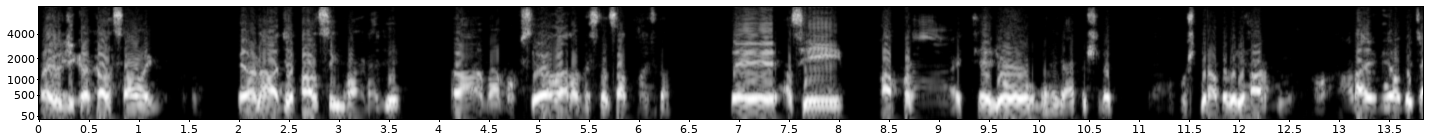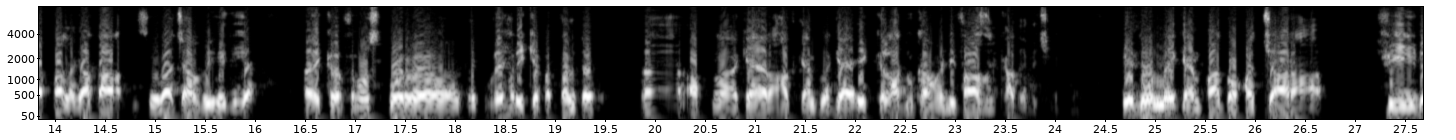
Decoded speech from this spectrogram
ਵਾਹਿਗੁਰੂ ਜੀ ਕਾ ਖਾਲਸਾ, ਵਾਹਿਗੁਰੂ ਜੀ ਕੀ ਫਤਿਹ। ਮੇਰਾ ਨਾਮ ਅਜੇਪਾਲ ਸਿੰਘ ਬਰਾੜ ਜੀ। ਮੈਂ ਮੁੱਖ ਸੇਵਾਦਾਰ ਹਾਂ ਮਿਸਲ ਸਤਲੁਜ ਦਾ। ਤੇ ਅਸੀਂ ਆਪਣਾ ਇੱਥੇ ਜੋ ਹੈਗਾ ਪਿਛਲੇ ਅਹ ਦਿਨਾਂ ਤੋਂ ਜਿਹੜੀ ਹੜ੍ਹ ਹੜ੍ਹ ਆਏ ਨੇ ਉਹਦੇ ਚ ਆਪਾਂ ਲਗਾਤਾਰ ਆਪਣੀ ਸੇਵਾ ਚੱਲ ਰਹੀ ਹੈਗੀ ਆ। ਅਹ ਇੱਕ ਫਿਰੋਜ਼ਪੁਰ ਅਹ, ਤੇ ਪੂਰੇ ਹਰੀਕੇ ਪੱਤਨ ਤੇ ਅਹ, ਆਪਣਾ ਕਿਆ ਰਾਹਤ ਕੈਂਪ ਲੱਗਿਆ ਇੱਕ ਲਾਧੂਕਾ ਮੰਡੀ ਫਾਜ਼ਿਲਕਾ ਦੇ ਵਿੱਚ ਲੱਗਿਆ। ਇਹ ਦੋਨੇ ਕੈਂਪਾਂ ਤੋਂ ਆਪਾਂ ਚਾਰਾ ਫੀਡ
